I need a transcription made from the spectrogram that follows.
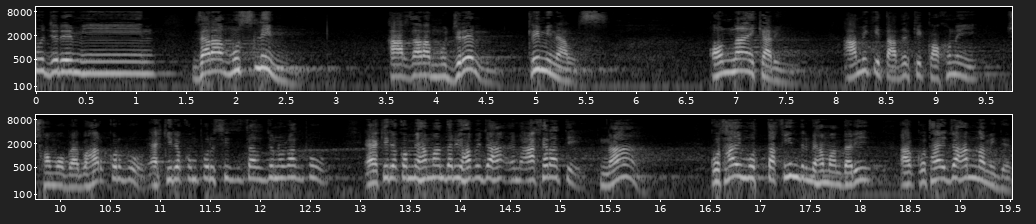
মুজরেমিন যারা মুসলিম আর যারা মুজরেম, ক্রিমিনালস, অন্যায়কারী, আমি কি তাদেরকে কখনোই সম ব্যবহার করব, একই রকম পরিস্থিতি তাদের জন্য রাখব। একই রকম মেহমানদারি হবে আখেরাতে? না। কোথায় মোত্তাকিনদের মেহমানদারি আর কোথায় জাহান্নামীদের?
